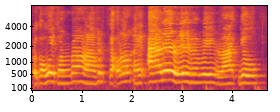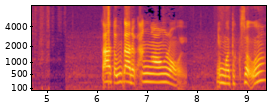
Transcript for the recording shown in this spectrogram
Rồi cậu ấy còn đó là thích cậu lắm Hay đi đi đi like you ta tưởng ta được ăn ngon rồi, nhưng mà thực sự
